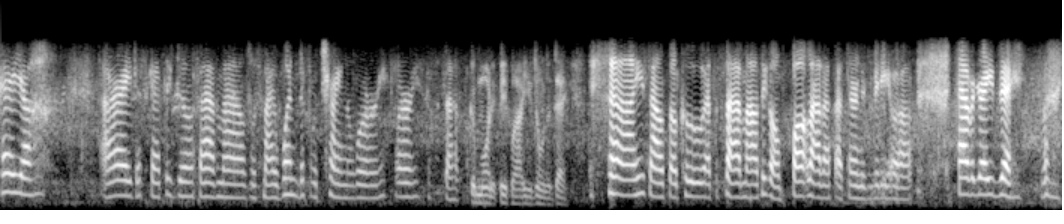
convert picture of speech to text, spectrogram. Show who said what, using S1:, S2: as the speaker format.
S1: Hey y'all. Alright, just got through doing five miles with my wonderful trainer, Rory. Rory, what's up?
S2: Good morning, people. How you doing today?
S1: he sounds so cool after five miles. He gonna fall out after I turn this video off. Have a great day. Bye.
